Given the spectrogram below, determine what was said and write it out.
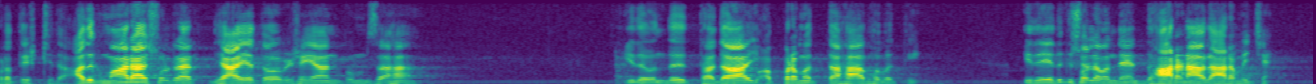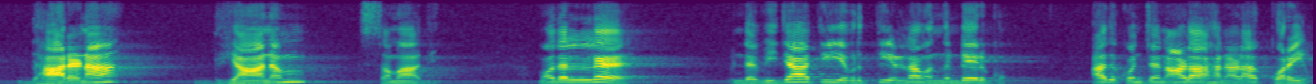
பிரதிஷ்டிதா அதுக்கு மாறா சொல்கிறார் தியாயத்தோ விஷயான் பும்சா இது வந்து ததா அப்பிரமத்தா பவதி இது எதுக்கு சொல்ல வந்தேன் தாரணாவில் ஆரம்பித்தேன் தாரணா தியானம் சமாதி. முதல்ல இந்த விஜாத்திய விற்பி வந்துட்டே இருக்கும். அது கொஞ்சம் நாளாக நாளாக குறையும்.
